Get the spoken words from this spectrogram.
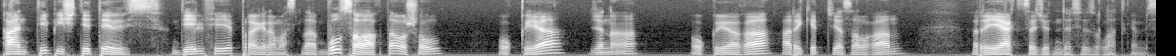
кантип иштетебиз дельфи программасында. Бул сабакта ошол окуя жана окуяга аракет жасалган реакция жөнүндө сөз кылат экенбиз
